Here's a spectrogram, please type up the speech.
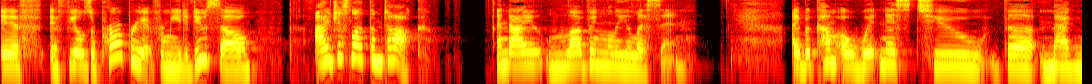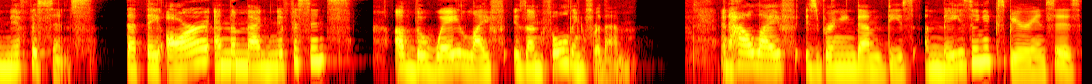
if it feels appropriate for me to do so, I just let them talk and I lovingly listen. I become a witness to the magnificence that they are and the magnificence of the way life is unfolding for them and how life is bringing them these amazing experiences,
